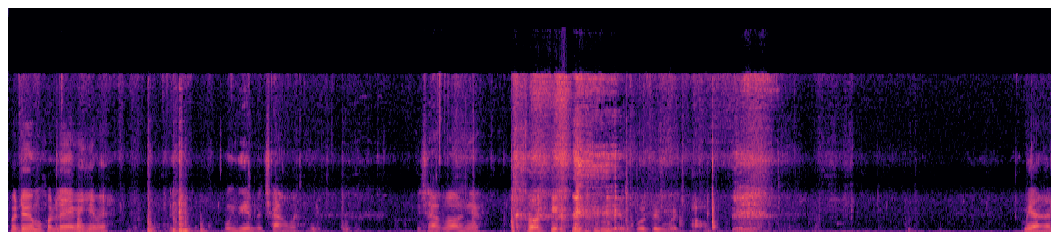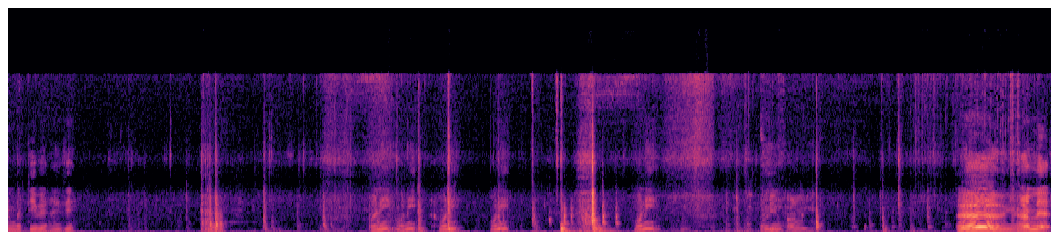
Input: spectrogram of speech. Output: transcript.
ประเดิมคนแรกใช่ไหมมึงเรียนเป็นช่างไหมเป็นช่างก็ไงพูดถึงเมื่อเช้ามีอาหารไปตีเบ็ดให้สิมานี่มานี่มานี่มานี่มานี่มานี่ฝั่งนี้เอออย่างนั้นแหละ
